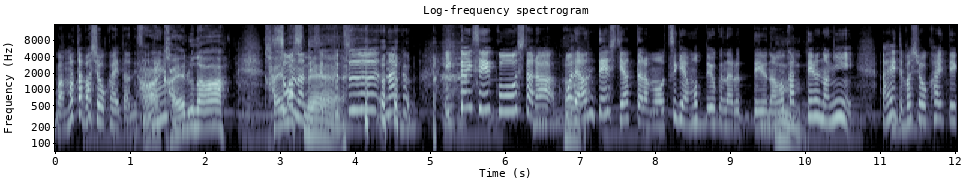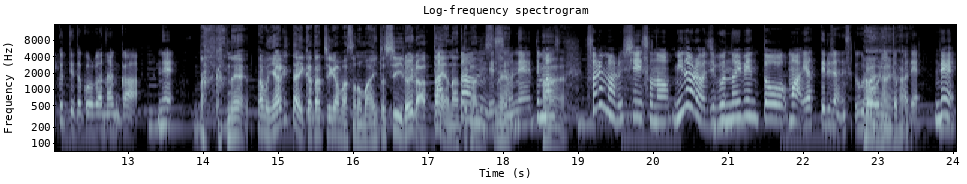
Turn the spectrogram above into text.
はまた場所を変えたんですよね、はい変えるな変えますそうなんですねよ。普通なんか 一回成功したらここで安定してやったらもう次はもっと良くなるっていうのは分かってるのに、あえて場所を変えていくっていうところがなんかね。なんかね多分やりたい形がまあその毎年いろいろあったんやなって感じですね。あったんですよね。でまあ、はい。それもあるしそのミノラは自分のイベントを、まあ、やってるじゃないですかグローリーとかで。で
